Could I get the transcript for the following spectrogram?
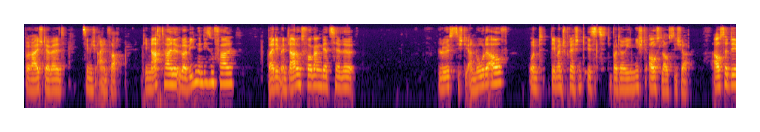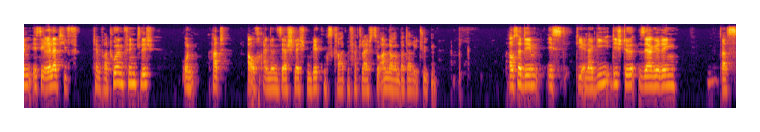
Bereich der Welt ziemlich einfach. Die Nachteile überwiegen in diesem Fall. Bei dem Entladungsvorgang der Zelle löst sich die Anode auf und dementsprechend ist die Batterie nicht auslaufsicher. Außerdem ist sie relativ temperaturempfindlich und hat auch einen sehr schlechten Wirkungsgrad im Vergleich zu anderen Batterietypen. Außerdem ist die Energiedichte sehr gering, was,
